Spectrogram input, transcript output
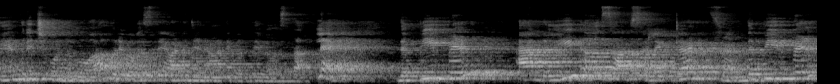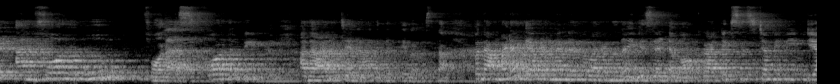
നിയന്ത്രിച്ചു കൊണ്ടുപോകാൻ ഒരു വ്യവസ്ഥയാണ് ജനാധിപത്യ വ്യവസ്ഥ അല്ലേ? The people and the leaders are selected from the people and for whom for us for the people അതാണ് ജനാധിപത്യ വ്യവസ്ഥ. അപ്പൊ നമ്മുടെ ഗവൺമെന്റ് എന്ന് പറയുന്നത് it is a democratic system in India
